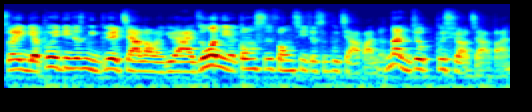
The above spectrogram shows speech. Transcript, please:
所以也不一定就是你越加老板越爱。如果你的公司风气就是不加班的，那你就不需要加班。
